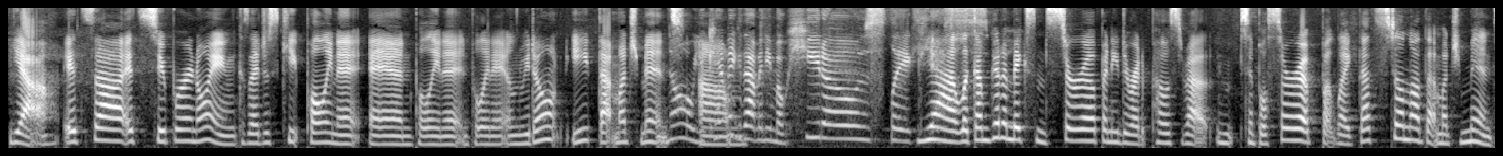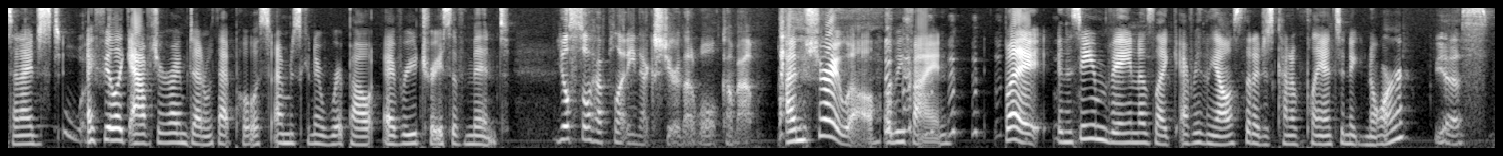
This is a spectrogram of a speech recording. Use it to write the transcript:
Yeah, it's uh it's super annoying because I just keep pulling it and pulling it and pulling it, and we don't eat that much mint. No, you can't Um, make that many mojitos. Like Yeah, like I'm gonna make some syrup. I need to write a post about simple syrup, but like that's still not that much mint, and I just I feel like after I'm done with that post, I'm just gonna rip out every trace of mint. you'll still have plenty next year that will come out. I'm sure I will. I'll be fine. But in the same vein as like everything else that I just kind of plant and ignore, Yes.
